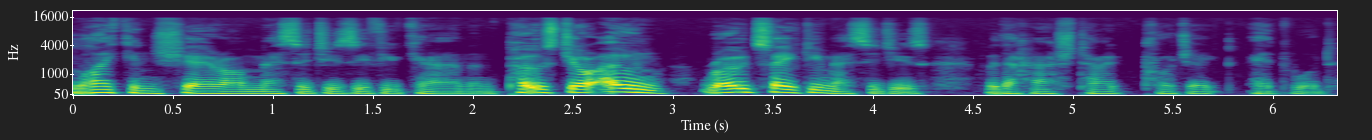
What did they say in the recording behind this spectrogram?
Like and share our messages if you can, and post your own road safety messages with the hashtag Project Edward.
